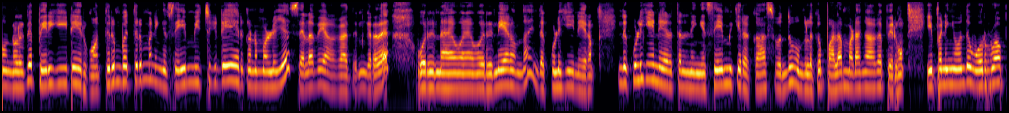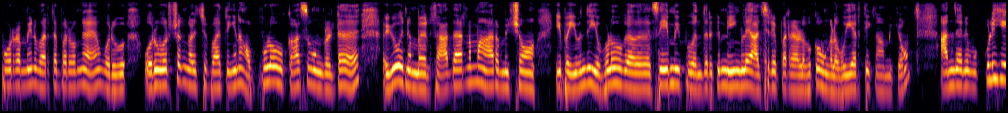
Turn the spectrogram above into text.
உங்கள்கிட்ட பெருகிக்கிட்டே இருக்கும். திரும்ப திரும்ப நீங்கள் சேமிச்சுக்கிட்டே இருக்கணும் ஒழிய செலவே ஆகாதுங்கிறத ஒரு ந ஒரு நேரம் தான் இந்த குளிகை நேரம். இந்த குளிகை நேரத்தில் நீங்கள் சேமிக்கிற காசு வந்து உங்களுக்கு பல மடங்காக பெறும். இப்போ நீங்கள் வந்து ஒரு ரூபா போடுறமேனு வருத்தப்படுறவங்க ஒரு ஒரு வருஷம் கழித்து பார்த்தீங்கன்னா அவ்வளோ காசு உங்கள்கிட்ட ஐயோ நம்ம சாதாரணமாக ஆரம்பித்தோம் இப்போ வந்து எவ்வளோ சேமிப்பு வந்திருக்குன்னு நீங்களே ஆச்சரியப்படுற அளவுக்கு உங்களை உயர்த்தி காமிக்கும். அந்த குளிகை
